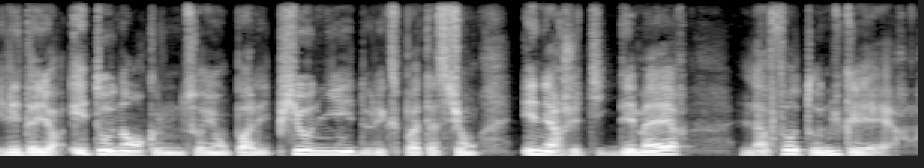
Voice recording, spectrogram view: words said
Il est d'ailleurs étonnant que nous ne soyons pas les pionniers de l'exploitation énergétique des mers, la faute au nucléaire.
